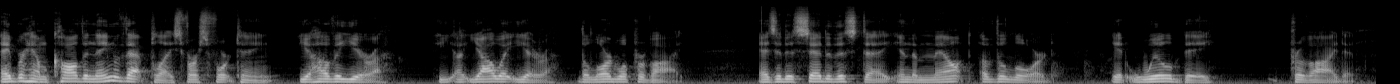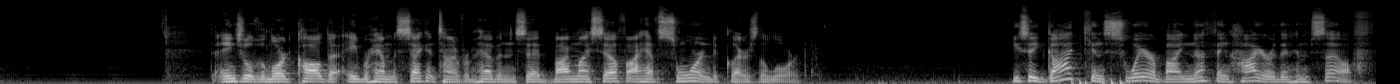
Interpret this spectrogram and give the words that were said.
Abraham called the name of that place, verse 14, Jehovah Yireh, Yahweh Yireh, the Lord will provide. As it is said to this day, in the mount of the Lord it will be provided. The angel of the Lord called to Abraham a second time from heaven and said, By myself I have sworn, declares the Lord. You see, God can swear by nothing higher than himself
